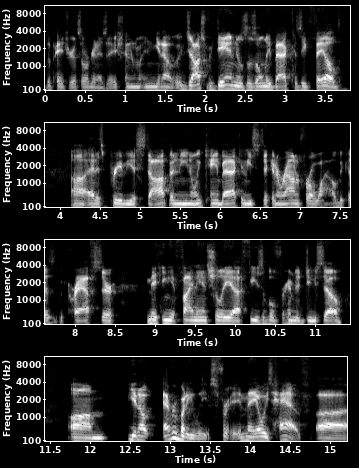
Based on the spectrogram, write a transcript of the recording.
the Patriots organization. And, you know, Josh McDaniels is only back because he failed uh, at his previous stop. And, you know, he came back and he's sticking around for a while because the Krafts are making it financially uh, feasible for him to do so. Um, you know, everybody leaves for, and they always have. Uh,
